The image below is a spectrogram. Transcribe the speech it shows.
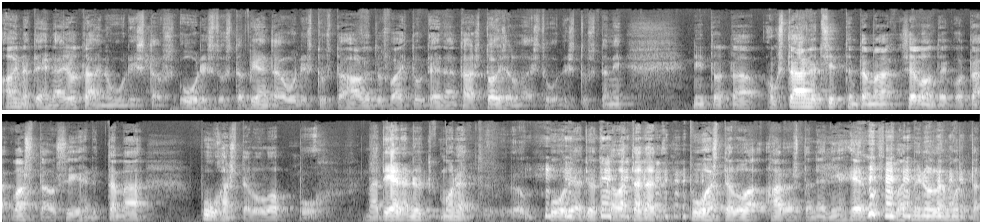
aina tehdään jotain uudistus, uudistusta, pientä uudistusta, hallitus vaihtuu, tehdään taas toisenlaista uudistusta. Niin, niin tota, onko tämä nyt sitten tämä selonteko vastaus siihen, että tämä puuhastelu loppuu? Mä tiedän nyt monet kuulijat, jotka ovat tätä puuhastelua harrastaneet, niin hermostuvat minulle, mutta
